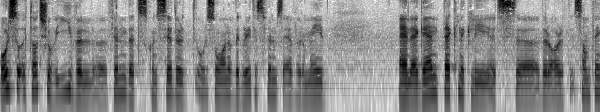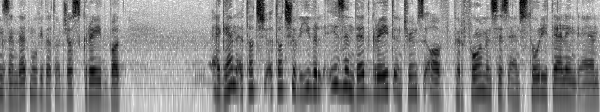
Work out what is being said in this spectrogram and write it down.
also, A Touch of Evil, a film that's considered also one of the greatest films ever made. And again, technically, it's uh, there are th- some things in that movie that are just great, but again, A Touch, a Touch of Evil isn't that great in terms of performances and storytelling, and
